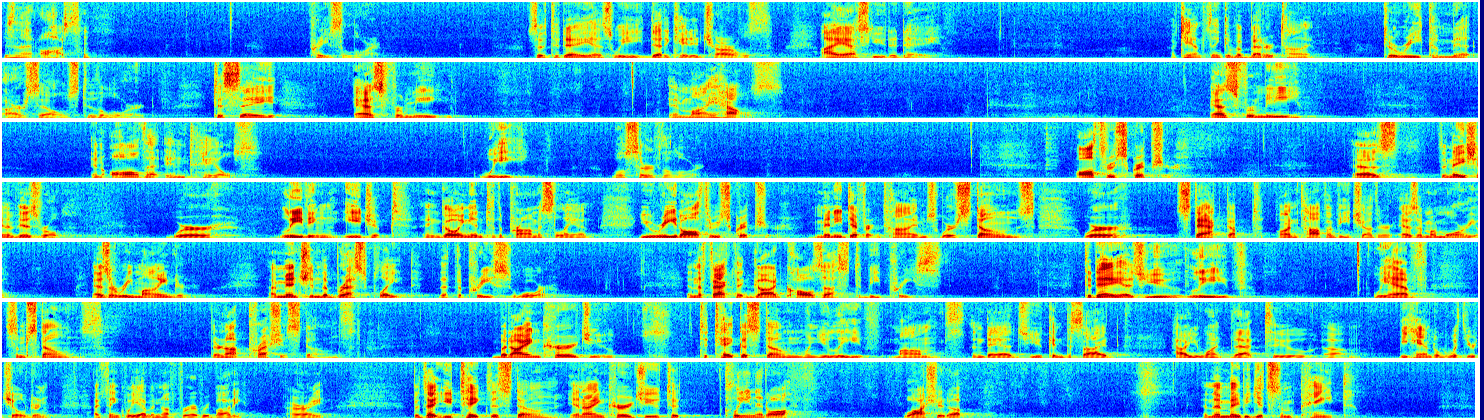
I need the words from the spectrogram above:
Isn't that awesome? Praise the Lord. So today, as we dedicated Charles, I ask you today, I can't think of a better time to recommit ourselves to the Lord, to say, as for me and my house, as for me and all that entails, we will serve the Lord. All through Scripture, as the nation of Israel were leaving Egypt and going into the promised land. You read all through Scripture many different times where stones were stacked up on top of each other as a memorial, as a reminder. I mentioned the breastplate that the priests wore, and the fact that God calls us to be priests. Today, as you leave, we have some stones. They're not precious stones, but I encourage you to take a stone when you leave. Moms and dads, you can decide how you want that to um, be handled with your children. I think we have enough for everybody, all right? But that you take this stone, and I encourage you to clean it off, wash it up, and then maybe get some paint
